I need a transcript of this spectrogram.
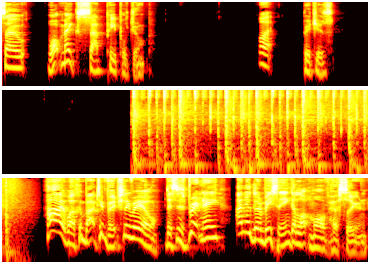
So, what makes sad people jump? What? Bridges. Hi, welcome back to Virtually Real. This is Brittany, and you're going to be seeing a lot more of her soon.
